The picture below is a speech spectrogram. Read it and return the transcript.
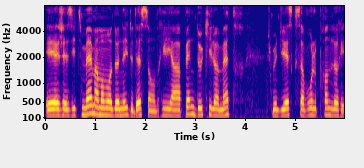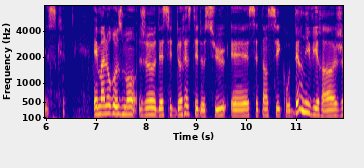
Et j'hésite même à un moment donné de descendre. Il y a à peine deux kilomètres. Je me dis est-ce que ça vaut le prendre le risque? Et malheureusement, je décide de rester dessus et c'est ainsi qu'au dernier virage,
